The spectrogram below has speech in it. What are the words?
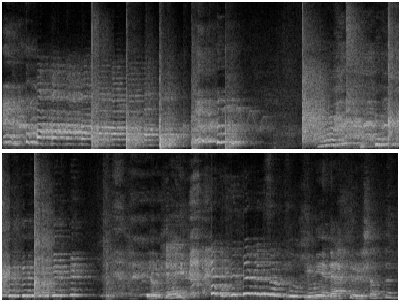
you need a napkin or something?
